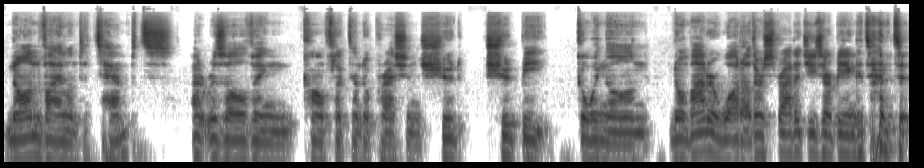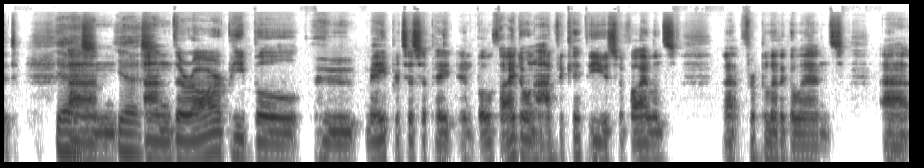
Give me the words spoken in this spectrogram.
non-violent attempts at resolving conflict and oppression should should be going on no matter what other strategies are being attempted. Yes, um, yes. And there are people who may participate in both. I don't advocate the use of violence uh, for political ends, uh,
